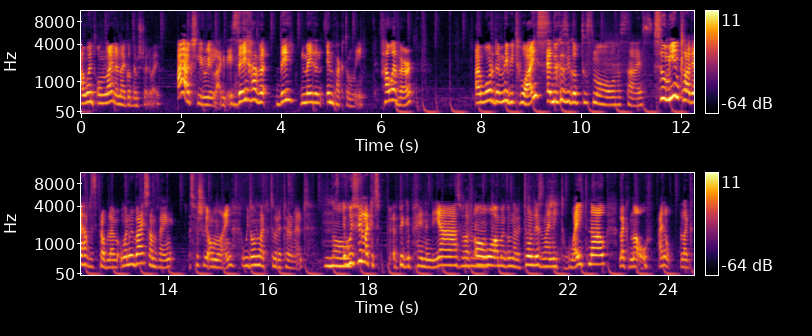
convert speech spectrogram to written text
I went online and I got them straight away. I actually really like these. They have a they made an impact on me. However, I wore them maybe twice. And because you got too small of a size. So me and Claudia have this problem. When we buy something, especially online, we don't like to return it. No. We feel like it's a bigger pain in the ass. We're like, oh, well, am I gonna return this and I need to wait now? Like, no, I don't. Like,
